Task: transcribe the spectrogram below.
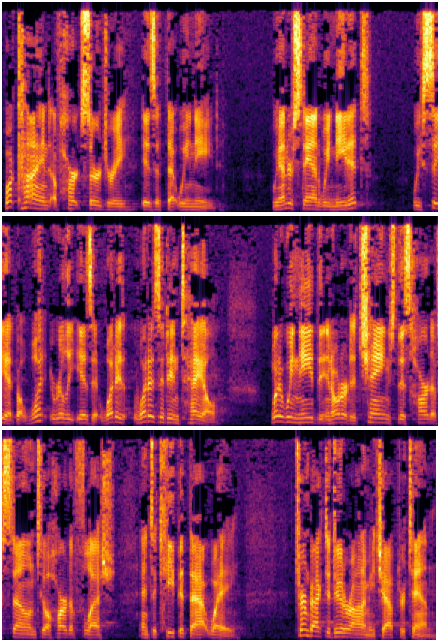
What kind of heart surgery is it that we need? We understand we need it, we see it, but what really is it? What, is, what does it entail? What do we need in order to change this heart of stone to a heart of flesh and to keep it that way. Turn back to Deuteronomy chapter 10.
